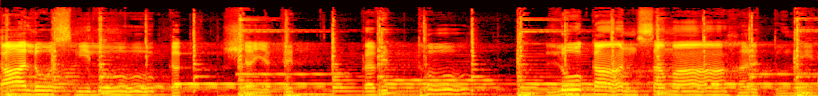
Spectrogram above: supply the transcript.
कालोऽस्मि लोकक्षयकृत् प्रविद्धो। लोकान् समाहर्तुमिह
